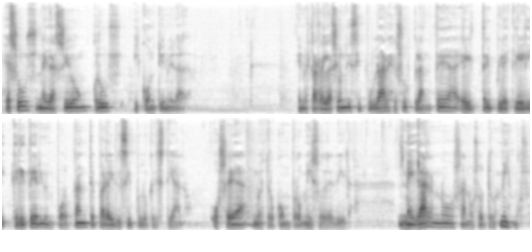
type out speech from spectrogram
Jesús, negación, cruz y continuidad. En nuestra relación discipular Jesús plantea el triple criterio importante para el discípulo cristiano, o sea, nuestro compromiso de vida. Negarnos a nosotros mismos,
